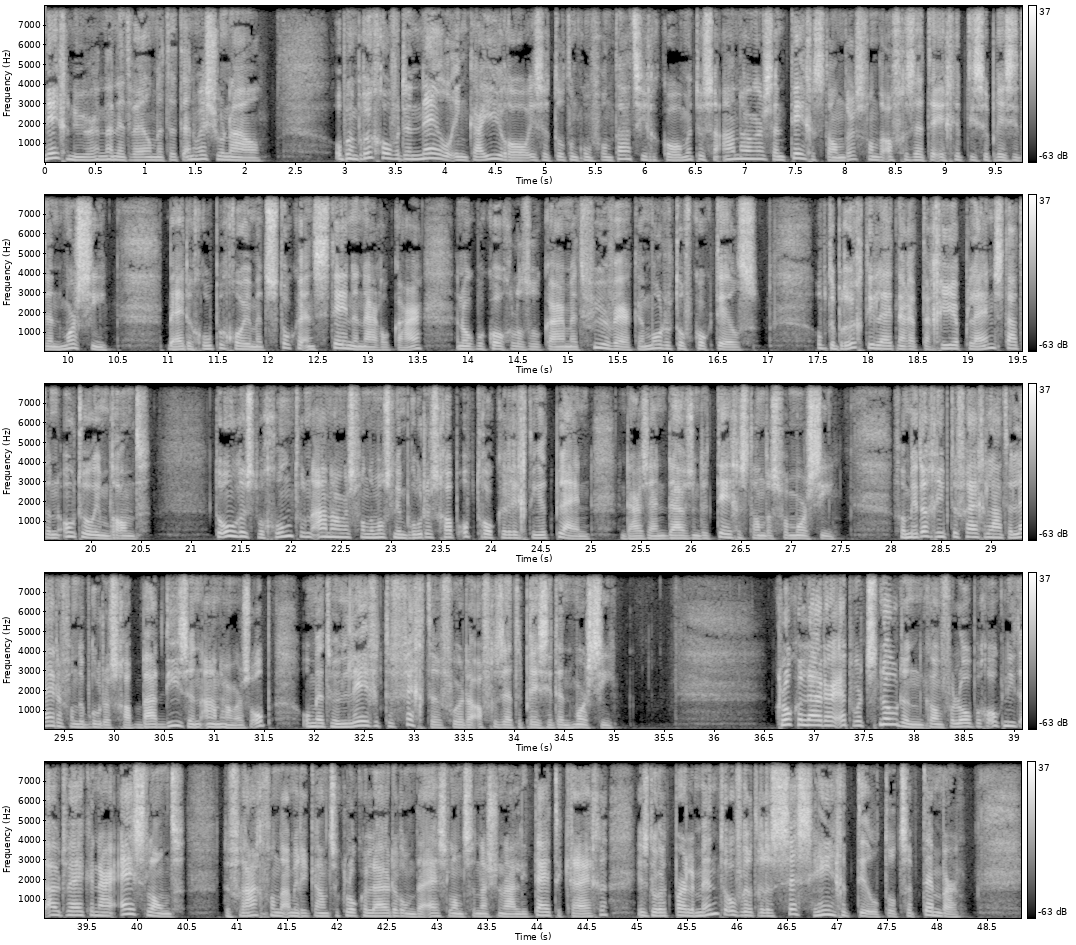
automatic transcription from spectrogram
9 uur, net wel met het NOS-journaal. Op een brug over de Nijl in Cairo is het tot een confrontatie gekomen tussen aanhangers en tegenstanders van de afgezette Egyptische president Morsi. Beide groepen gooien met stokken en stenen naar elkaar en ook bekogelen ze elkaar met vuurwerk en molotovcocktails. Op de brug die leidt naar het Tahrirplein staat een auto in brand. De onrust begon toen aanhangers van de moslimbroederschap optrokken richting het plein. En daar zijn duizenden tegenstanders van Morsi. Vanmiddag riep de vrijgelaten leider van de broederschap Badi zijn aanhangers op om met hun leven te vechten voor de afgezette president Morsi. Klokkenluider Edward Snowden kan voorlopig ook niet uitwijken naar IJsland. De vraag van de Amerikaanse klokkenluider om de IJslandse nationaliteit te krijgen... is door het parlement over het reces heen getild tot september.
